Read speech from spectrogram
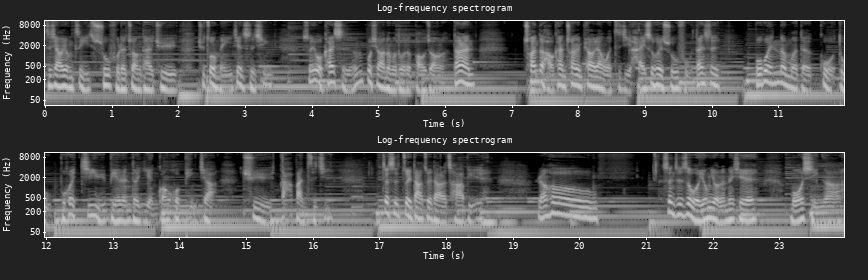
只想要用自己舒服的状态去去做每一件事情。所以我开始不需要那么多的包装了。当然。穿得好看，穿得漂亮，我自己还是会舒服，但是不会那么的过度，不会基于别人的眼光或评价去打扮自己，这是最大最大的差别。然后，甚至是我拥有的那些模型啊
